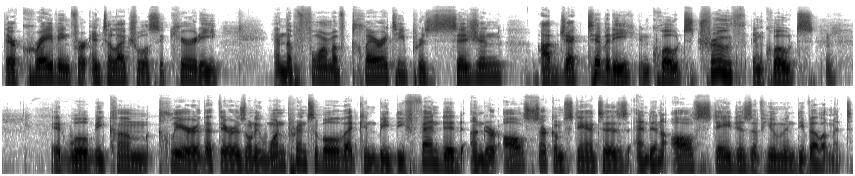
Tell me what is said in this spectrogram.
their craving for intellectual security in the form of clarity, precision, objectivity, in quotes, truth, in quotes, it will become clear that there is only one principle that can be defended under all circumstances and in all stages of human development.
